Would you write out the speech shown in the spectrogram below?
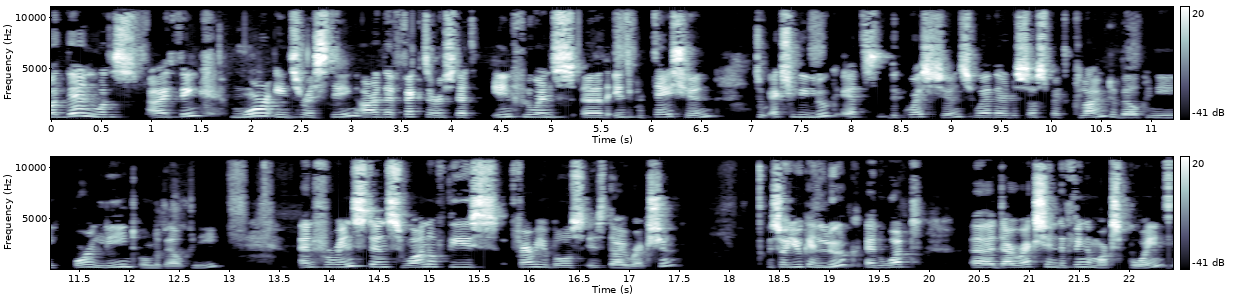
But then, what is I think more interesting are the factors that influence uh, the interpretation to actually look at the questions whether the suspect climbed the balcony or leaned on the balcony. And for instance, one of these variables is direction. So you can look at what uh, direction the finger marks point.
